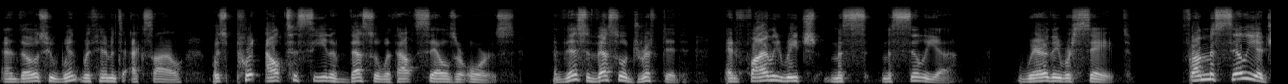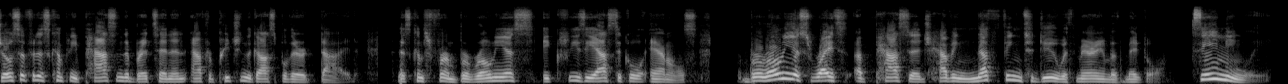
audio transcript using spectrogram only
and those who went with him into exile was put out to sea in a vessel without sails or oars. This vessel drifted and finally reached Massilia, where they were saved. From Massilia, Joseph and his company passed into Britain and, after preaching the gospel there, died. This comes from Baronius Ecclesiastical Annals. Baronius writes a passage having nothing to do with Miriam of Migdol, seemingly,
